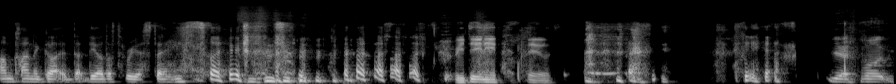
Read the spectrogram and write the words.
I'm kind of gutted that the other three are staying. So we do need field. yeah. Yeah, well,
